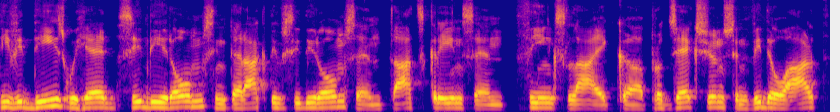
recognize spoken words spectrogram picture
DVDs, we had CD-ROMs, interactive CD-ROMs, and touchscreens and things like uh, projections and video art.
